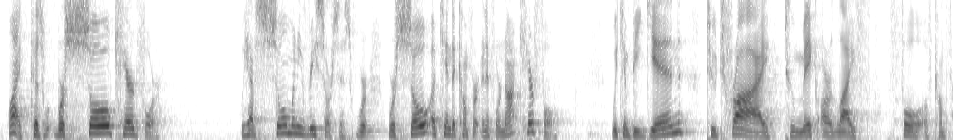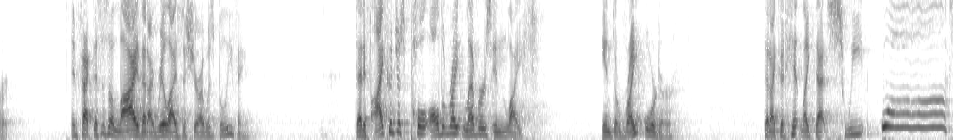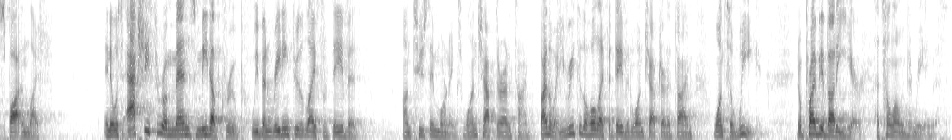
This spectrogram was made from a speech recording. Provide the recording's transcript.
Why? Because we're so cared for. We have so many resources. We're, we're so akin to comfort. And if we're not careful, we can begin to try to make our life full of comfort. In fact, this is a lie that I realized this year I was believing. That if I could just pull all the right levers in life in the right order, that I could hit like that sweet wah spot in life. And it was actually through a men's meetup group. We've been reading through the life of David on Tuesday mornings, one chapter at a time. By the way, you read through the whole life of David one chapter at a time, once a week. It'll probably be about a year. That's how long we've been reading this.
